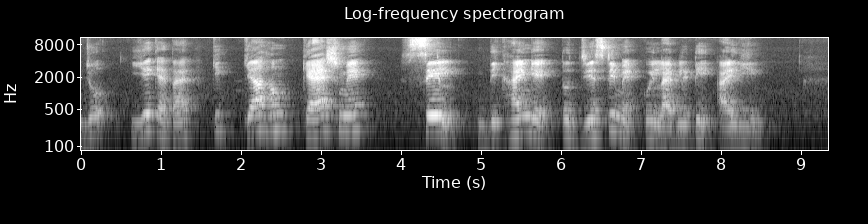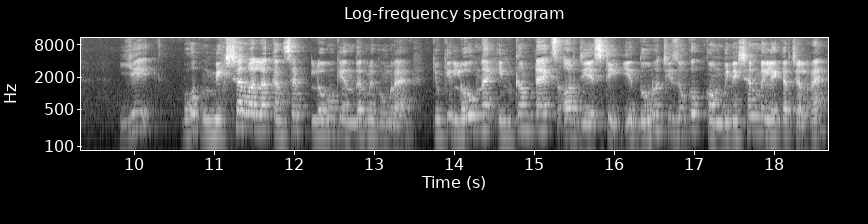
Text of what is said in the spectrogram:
जो ये कहता है कि क्या हम कैश में सेल दिखाएँगे तो जीएसटी में कोई लाइबिलिटी आएगी? ये बहुत मिक्सचर वाला कंसेप्ट लोगों के अंदर में घूम रहा है, क्योंकि लोग ना इनकम टैक्स और जीएसटी ये दोनों चीज़ों को कॉम्बिनेशन में लेकर चल रहे हैं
